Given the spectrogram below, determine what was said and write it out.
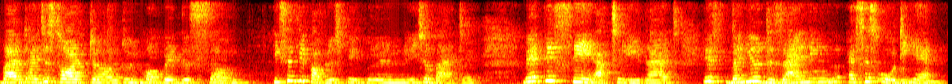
But I just thought uh, to incorporate this um, recently published paper in Nature Biotech where they say actually that if when you're designing SSODN,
